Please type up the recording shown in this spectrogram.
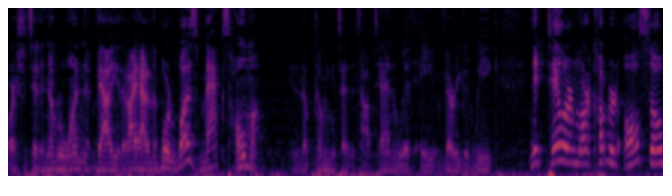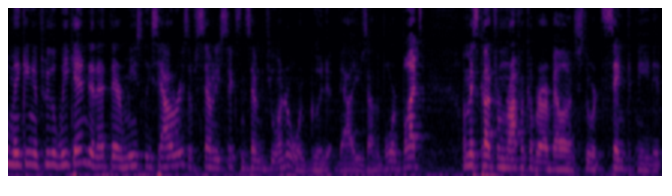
Or I should say, the number one value that I had on the board was Max Homa. Ended up coming inside the top 10 with a very good week. Nick Taylor and Mark Hubbard also making it through the weekend and at their measly salaries of 76 and 7200 were good values on the board. But a miscut from Rafa Cabrera Bello and Stewart Cink made it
